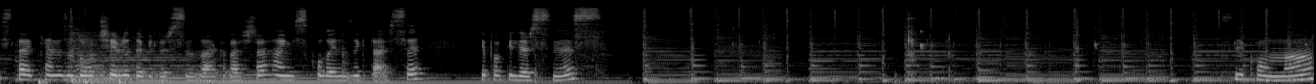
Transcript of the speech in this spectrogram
İster kendinize doğru çevirebilirsiniz arkadaşlar. Hangisi kolayınıza giderse yapabilirsiniz. Silikonla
